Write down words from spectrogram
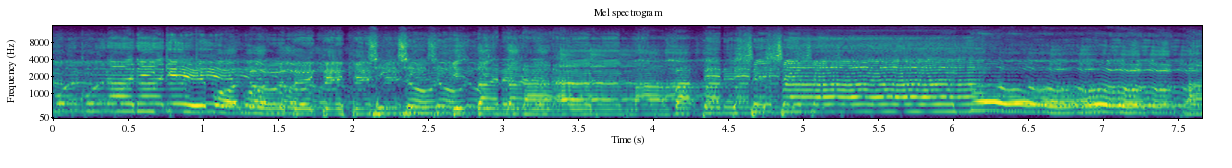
কোন নারীকে বলো দেখে ছিল কি তার মা বাপের সেবা গো মা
